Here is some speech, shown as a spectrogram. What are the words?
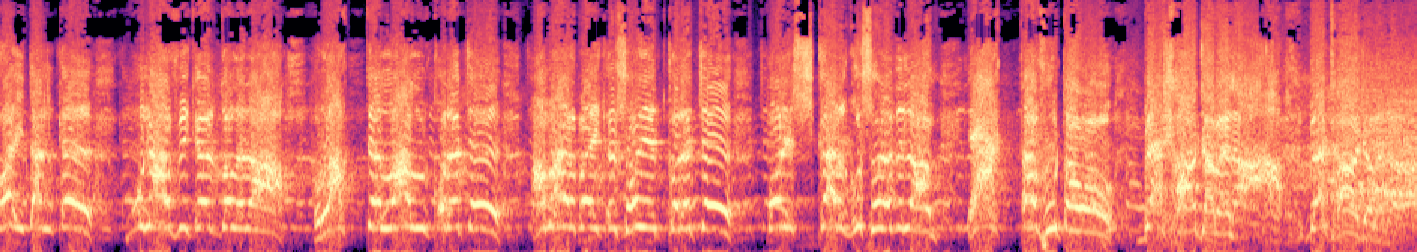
ময়দানকে দলেরা রক্তে লাল করেছে, আমার ভাইকে শহীদ করেছে, পরিষ্কার ঘোষণা দিলাম, একটা ফুটাও দেখা যাবে না দেখা যাবে না।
